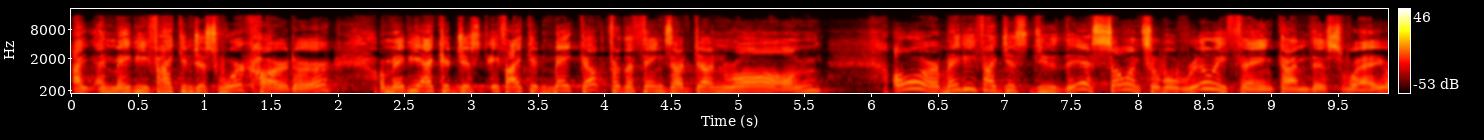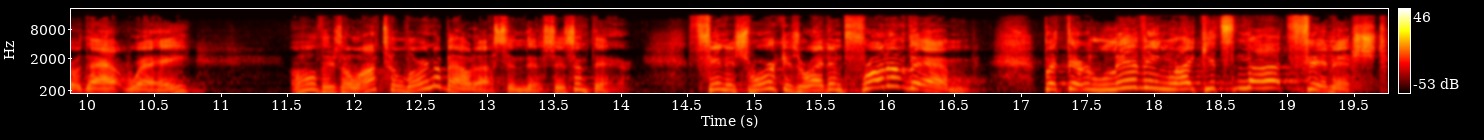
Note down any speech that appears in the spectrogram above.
I, maybe if I can just work harder, or maybe I could just, if I could make up for the things I've done wrong, or maybe if I just do this, so and so will really think I'm this way or that way. Oh, there's a lot to learn about us in this, isn't there? Finished work is right in front of them, but they're living like it's not finished.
